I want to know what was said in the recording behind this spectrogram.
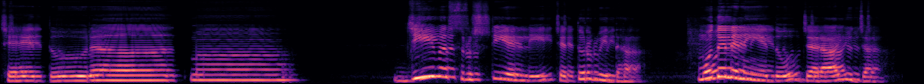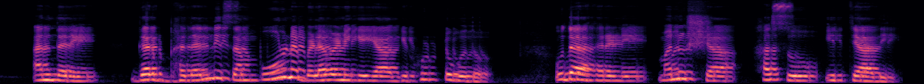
ಚತುರಾತ್ಮ. ಜೀವ ಸೃಷ್ಟಿಯಲ್ಲಿ ಚತುರ್ವಿಧ. ಮೊದಲನೆಯದು ಜರಾಯುಜ. ಅಂದರೆ ಗರ್ಭದಲ್ಲಿ ಸಂಪೂರ್ಣ ಬೆಳವಣಿಗೆಯಾಗಿ ಹುಟ್ಟುವುದು. ಉದಾಹರಣೆ, ಮನುಷ್ಯ, ಹಸು ಇತ್ಯಾದಿ.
